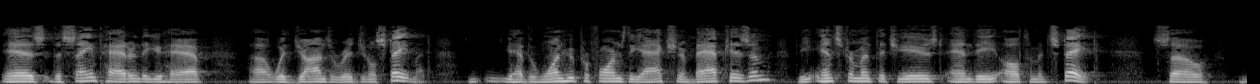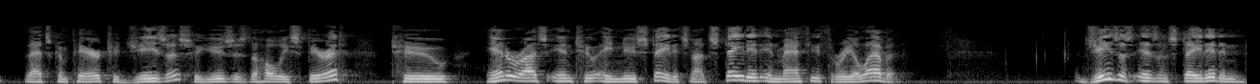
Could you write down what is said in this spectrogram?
is the same pattern that you have uh, with John's original statement you have the one who performs the action of baptism, the instrument that's used, and the ultimate state. So that's compared to Jesus, who uses the Holy Spirit to enter us into a new state. It's not stated in Matthew 3:11. Jesus isn't stated in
